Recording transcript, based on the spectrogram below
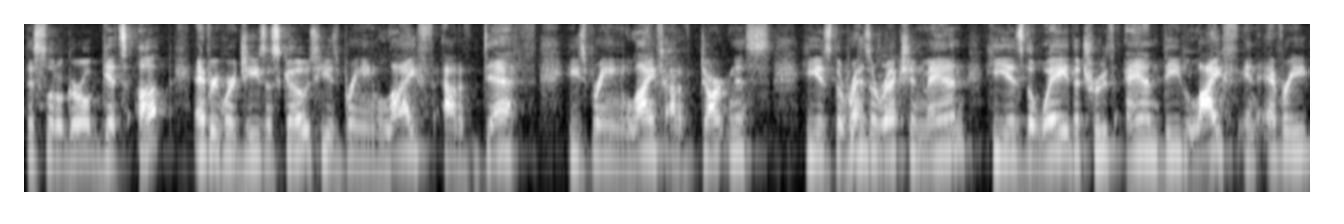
This little girl gets up. Everywhere Jesus goes, he is bringing life out of death. He's bringing life out of darkness. He is the resurrection man. He is the way, the truth, and the life in every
